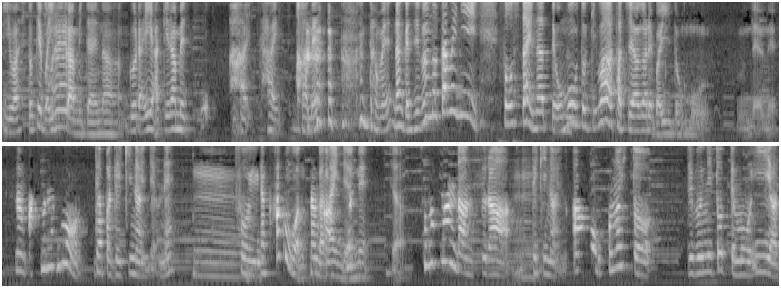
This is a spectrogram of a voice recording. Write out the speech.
言わしとけばいいか、みたいなぐらい諦め、はい。はい、ダメ？ダメ？なんか自分のためにそうしたいなって思う時は立ち上がればいいと思うんだよね。なんかそれも、やっぱできないんだよね。うーん。そういうなんか覚悟がないんだよね。じゃあ。その判断すらうんできないの。あ、もうこの人、自分にとってもういいやっ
